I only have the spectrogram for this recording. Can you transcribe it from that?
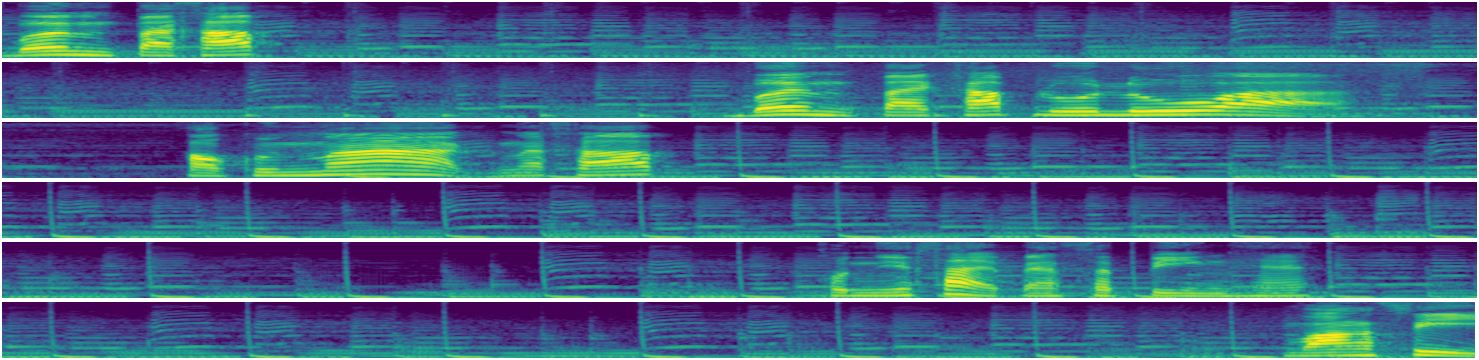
เบิ้ลไปครับ เบิ้ลไปครับรัวๆขอบคุณมากนะครับคนนี้ใส่แปนสปริงแฮะ วางสี่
